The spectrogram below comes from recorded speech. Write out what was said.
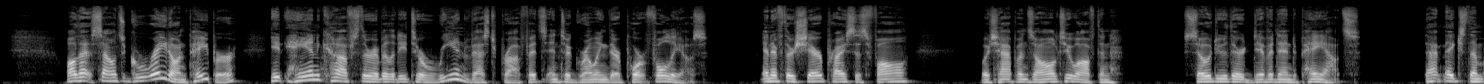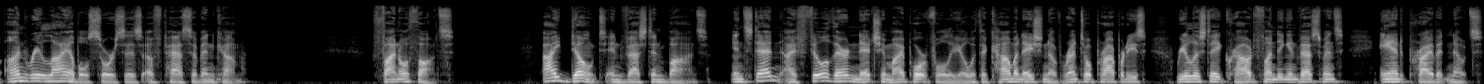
While that sounds great on paper, it handcuffs their ability to reinvest profits into growing their portfolios. And if their share prices fall, which happens all too often, so do their dividend payouts. That makes them unreliable sources of passive income. Final thoughts. I don't invest in bonds, Instead, I fill their niche in my portfolio with a combination of rental properties, real estate crowdfunding investments, and private notes.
